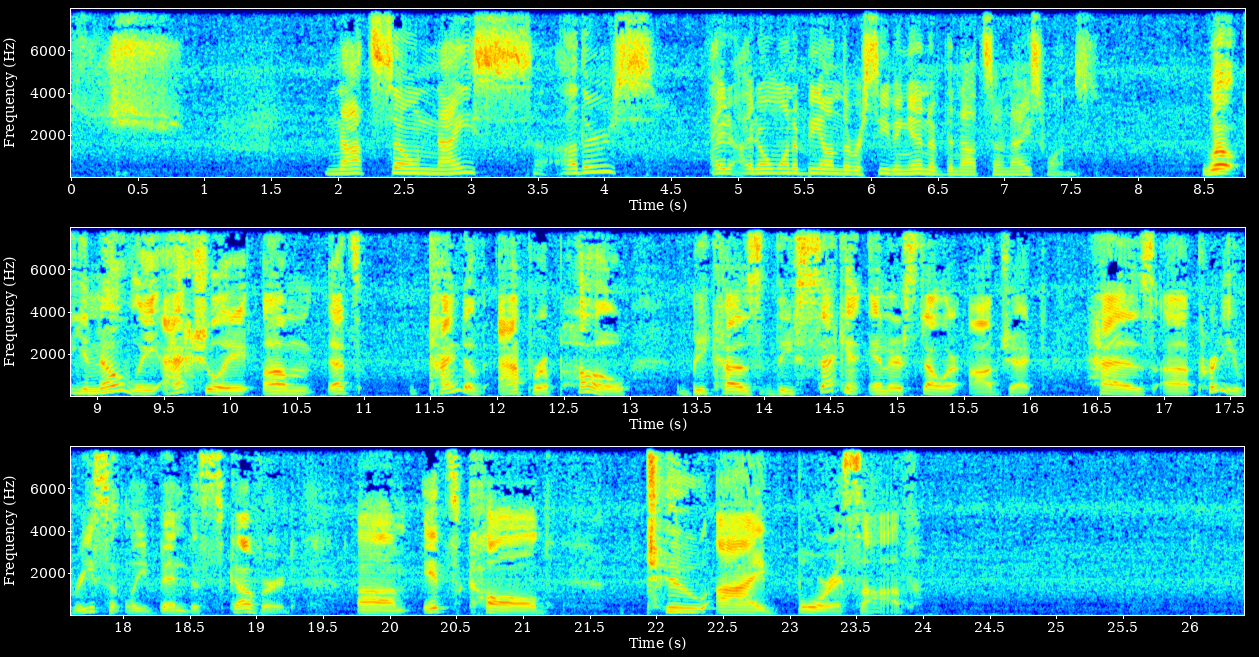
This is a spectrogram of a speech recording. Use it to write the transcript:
not so nice others. I, I don't want to be on the receiving end of the not so nice ones. Well, you know, Lee, actually, um, that's kind of apropos because the second interstellar object has uh, pretty recently been discovered. Um, it's called Two I Borisov.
